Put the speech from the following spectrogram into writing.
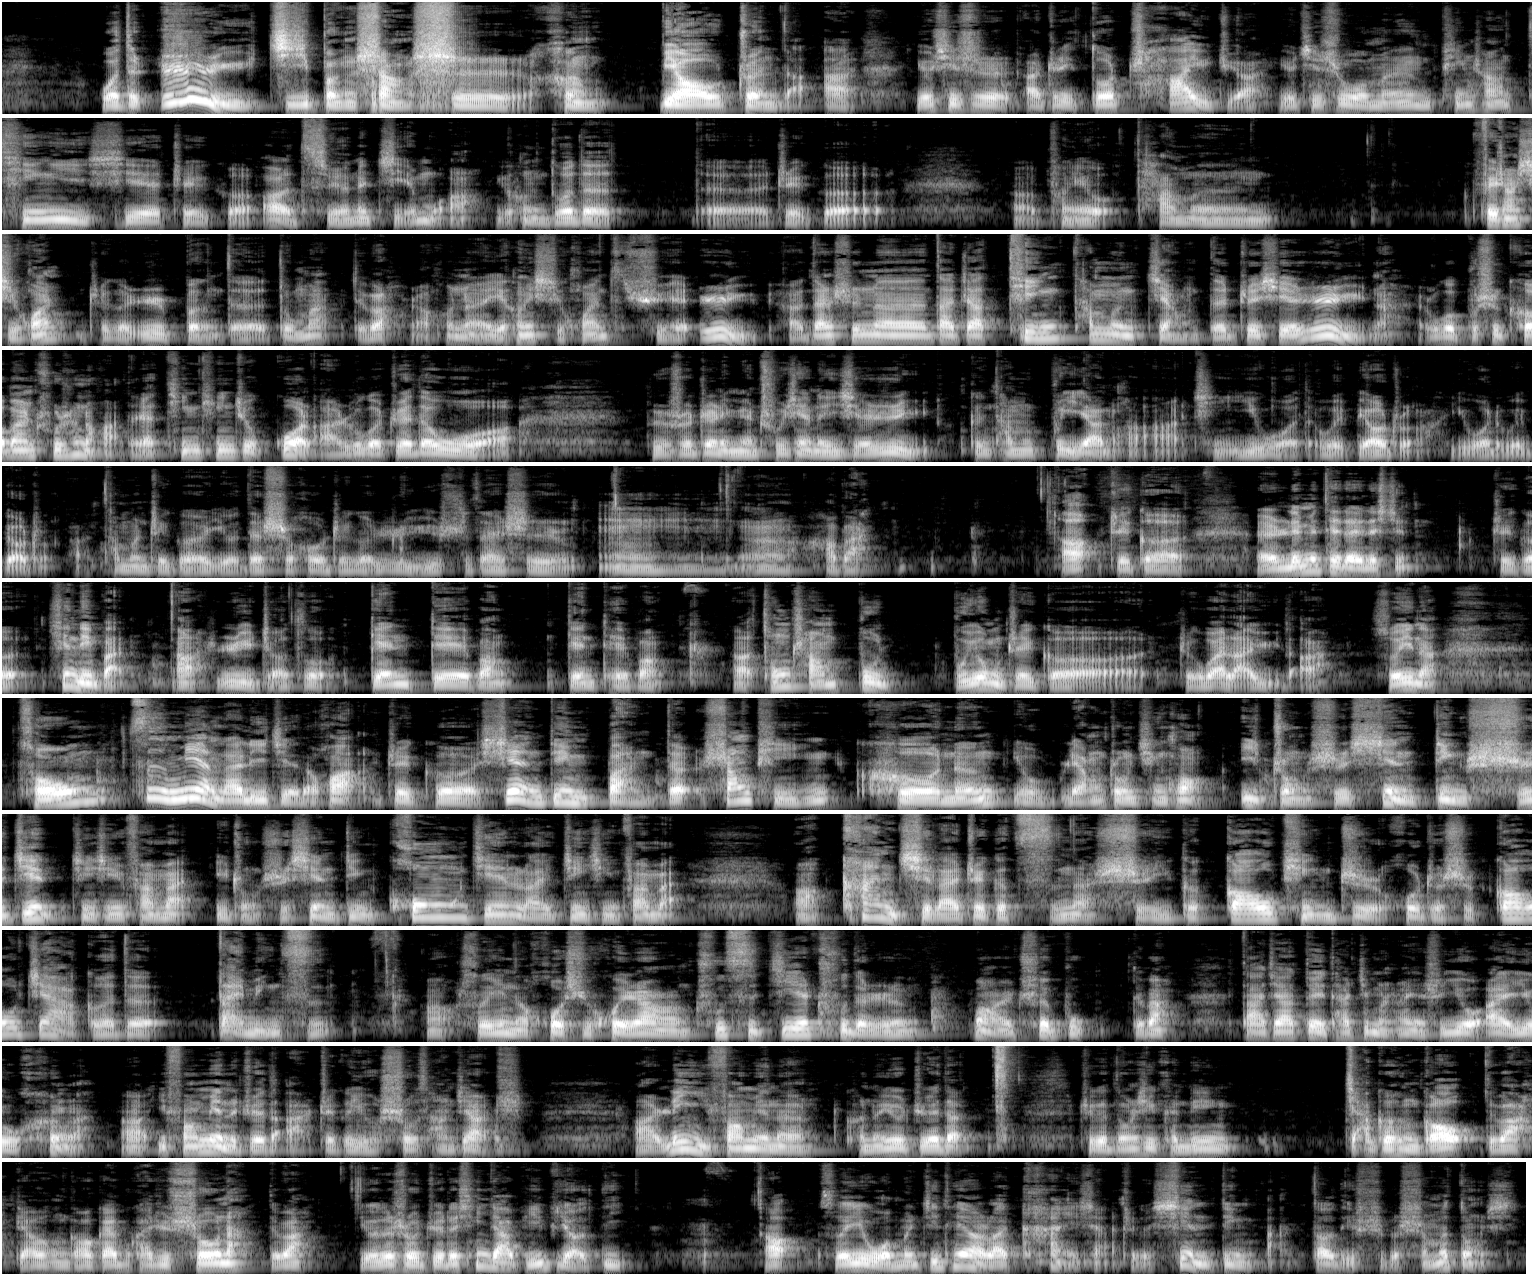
我的日语基本上是很标准的啊，尤其是啊，这里多插一句啊，尤其是我们平常听一些这个二次元的节目啊，有很多的呃这个呃朋友，他们非常喜欢这个日本的动漫，对吧？然后呢，也很喜欢学日语啊，但是呢，大家听他们讲的这些日语呢，如果不是科班出身的话，大家听听就过了啊。如果觉得我比如说这里面出现的一些日语跟他们不一样的话啊，请以我的为标准啊，以我的为标准啊。他们这个有的时候这个日语实在是，嗯嗯，好吧。好，这个呃 limited edition 这个限定版啊，日语叫做 gente 版，gente 版啊，通常不不用这个这个外来语的啊。所以呢，从字面来理解的话，这个限定版的商品可能有两种情况：一种是限定时间进行贩卖，一种是限定空间来进行贩卖。啊，看起来这个词呢是一个高品质或者是高价格的代名词啊，所以呢或许会让初次接触的人望而却步，对吧？大家对它基本上也是又爱又恨了啊。一方面呢觉得啊这个有收藏价值啊，另一方面呢可能又觉得这个东西肯定价格很高，对吧？价格很高，该不该去收呢？对吧？有的时候觉得性价比比较低。好，所以我们今天要来看一下这个限定版到底是个什么东西。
